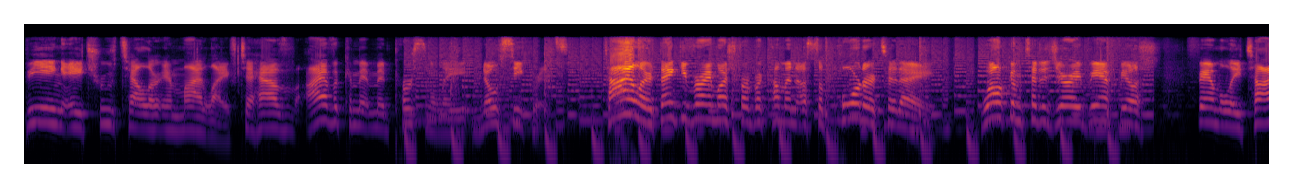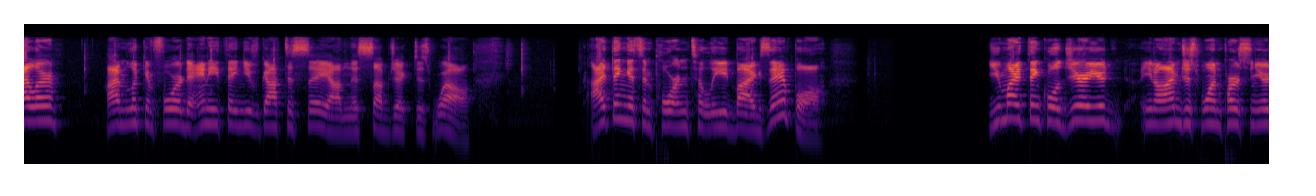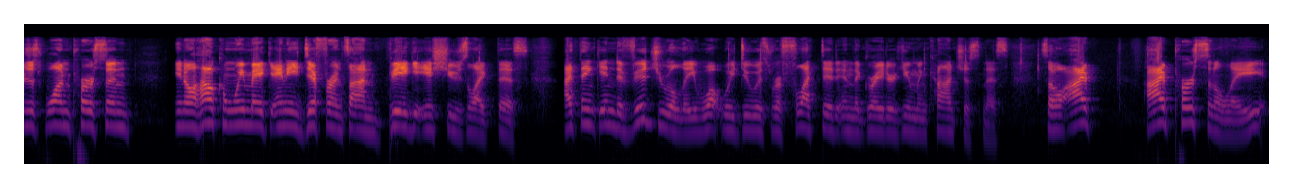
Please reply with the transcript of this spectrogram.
being a truth teller in my life. To have, I have a commitment personally, no secrets. Tyler, thank you very much for becoming a supporter today. Welcome to the Jerry Banfield family, Tyler. I'm looking forward to anything you've got to say on this subject as well. I think it's important to lead by example. You might think, well, Jerry, you're, you know, I'm just one person, you're just one person. You know, how can we make any difference on big issues like this? I think individually, what we do is reflected in the greater human consciousness. So I, I personally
